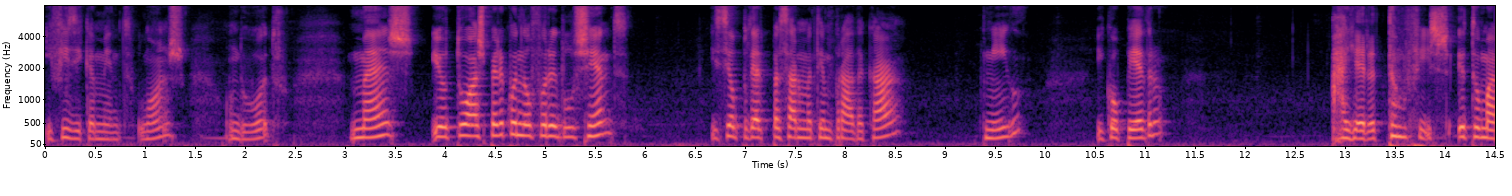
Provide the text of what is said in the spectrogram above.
e fisicamente longe um do outro, mas eu estou à espera quando ele for adolescente e se ele puder passar uma temporada cá comigo e com o Pedro. Ai, era tão fixe. Eu estou-me a,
